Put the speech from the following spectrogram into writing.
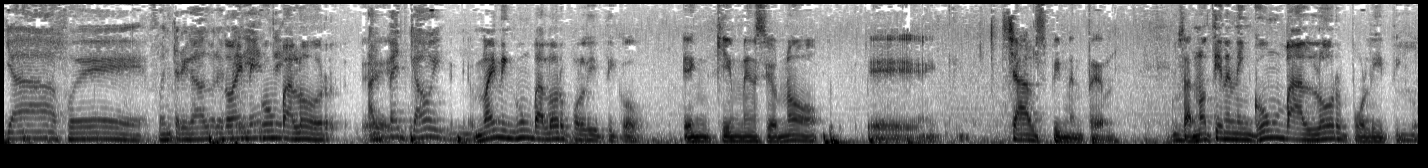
ya fue, fue entregado el No hay ningún valor. al eh, PETCA hoy. no hay ningún valor político en quien mencionó eh, Charles Pimentel. O sea, no tiene ningún valor político,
